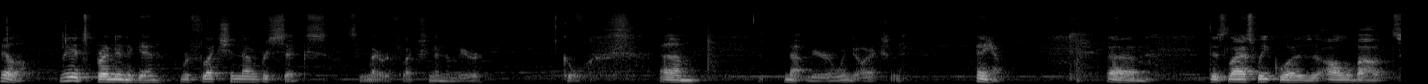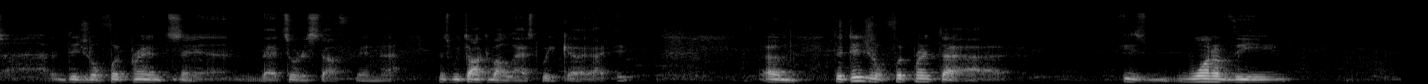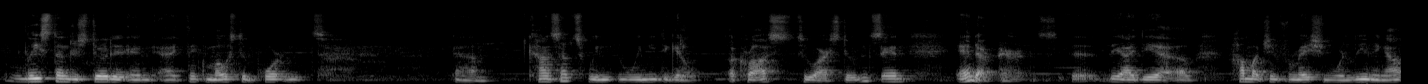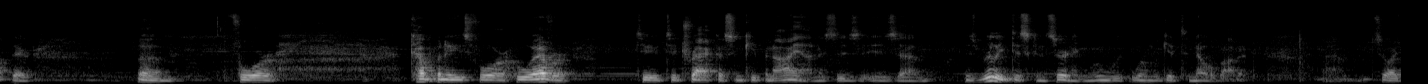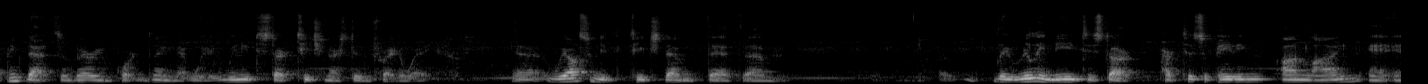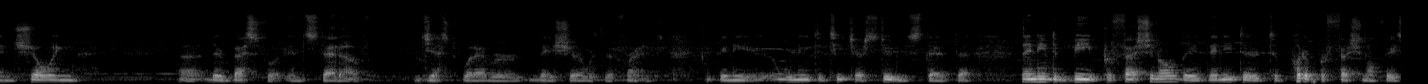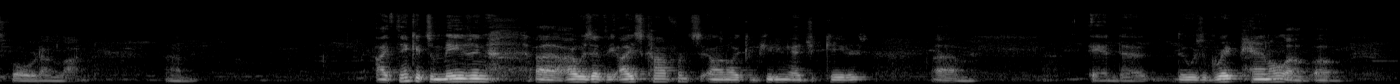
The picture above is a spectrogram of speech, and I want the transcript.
Hello, it's Brendan again. Reflection number six. See my reflection in the mirror. Cool. Um, not mirror, window actually. Anyhow, um, this last week was all about digital footprints and that sort of stuff. And uh, as we talked about last week, uh, it, um, the digital footprint uh, is one of the least understood and I think most important um, concepts we, we need to get across to our students and and our parents. Uh, the idea of how much information we're leaving out there um, for companies, for whoever, to, to track us and keep an eye on us is is um, is really disconcerting when we when we get to know about it. So I think that's a very important thing that we, we need to start teaching our students right away. Uh, we also need to teach them that um, they really need to start participating online and, and showing uh, their best foot instead of just whatever they share with their friends. They need, we need to teach our students that uh, they need to be professional, they, they need to, to put a professional face forward online. Um, I think it's amazing. Uh, I was at the ICE conference, Illinois Computing Educators, um, and uh, there was a great panel of, of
